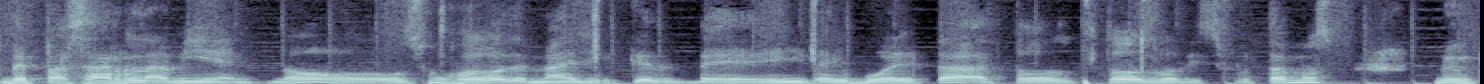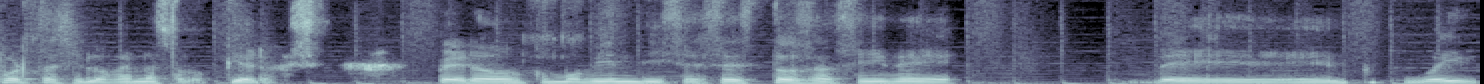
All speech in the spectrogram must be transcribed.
de, pasarla bien, ¿no? Es un juego de Magic de ida y vuelta, a todos, todos lo disfrutamos, no importa si lo ganas o lo pierdes, pero como bien dices, estos así de de, güey,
